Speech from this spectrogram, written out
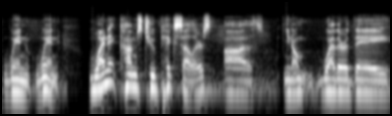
win-win. When it comes to pick sellers uh, you know whether they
